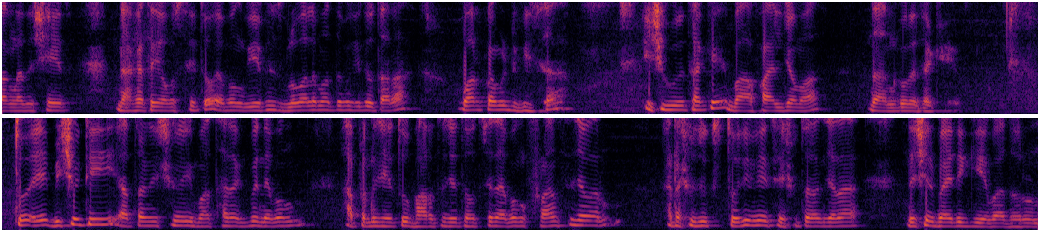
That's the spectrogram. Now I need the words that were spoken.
বাংলাদেশের ঢাকাতেই অবস্থিত এবং বিএফএস গ্লোবালের মাধ্যমে কিন্তু তারা ওয়ার্ক পারমিট ভিসা ইস্যু করে থাকে বা ফাইল জমা দান করে থাকে। তো এই বিষয়টি আপনারা নিশ্চয়ই মাথায় রাখবেন এবং আপনাকে যেহেতু ভারতে যেতে হচ্ছে না এবং ফ্রান্সে যাওয়ার একটা সুযোগ তৈরি হয়েছে, সুতরাং যারা দেশের বাইরে গিয়ে বা ধরুন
